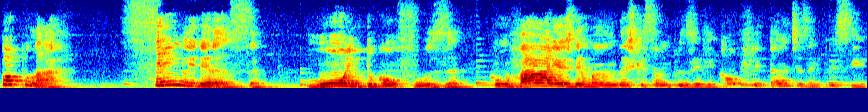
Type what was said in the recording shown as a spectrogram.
popular sem liderança, muito confusa, com várias demandas que são inclusive conflitantes entre si,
